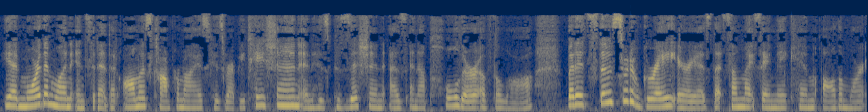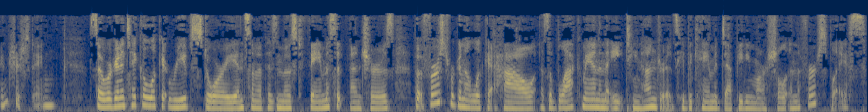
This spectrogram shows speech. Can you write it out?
He had more than one incident that almost compromised his reputation and his position as an upholder of the law, but it's those sort of gray areas that some might say make him all the more interesting. So we're going to take a look at Reeves' story and some of his most famous adventures, but first we're going to look at how, as a black man in the 1800s, he became a deputy marshal in the first place.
